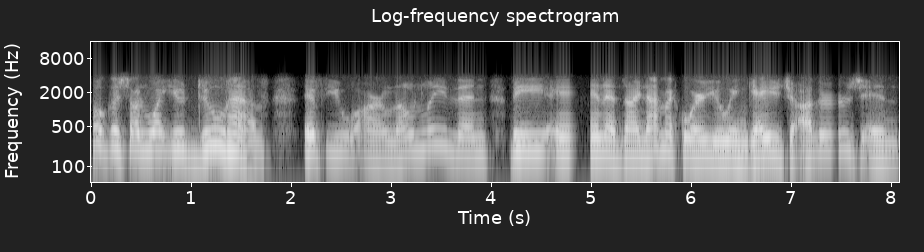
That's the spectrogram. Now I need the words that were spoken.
Focus on what you do have. If you are lonely, then be in, a dynamic where you engage others in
